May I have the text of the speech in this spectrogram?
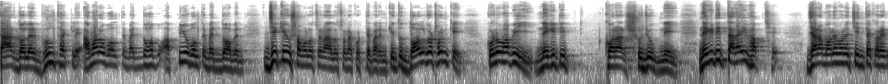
তার দলের ভুল থাকলে আমারও বলতে বাধ্য হব, আপনিও বলতে বাধ্য হবেন, যে কেউ সমালোচনা আলোচনা করতে পারেন। কিন্তু দল গঠনকে কোনোভাবেই নেগেটিভ করার সুযোগ নেই। নেগেটিভ তারাই ভাবছে, যারা মনে মনে চিন্তা করেন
